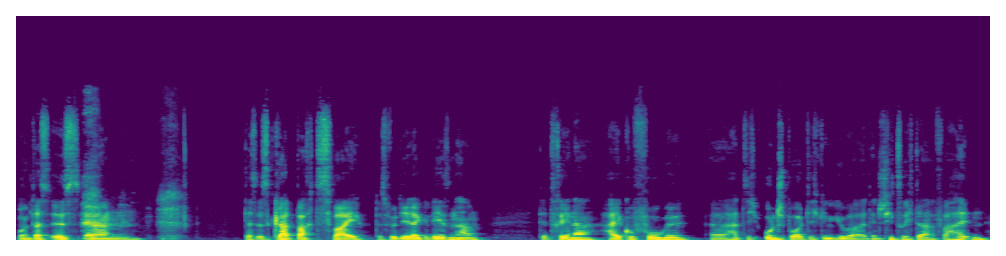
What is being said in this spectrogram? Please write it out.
Und das ist, ähm, das ist Gladbach 2. Das wird jeder gelesen haben. Der Trainer Heiko Vogel äh, hat sich unsportlich gegenüber den Schiedsrichter verhalten.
